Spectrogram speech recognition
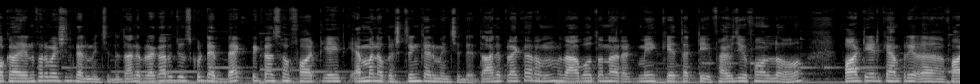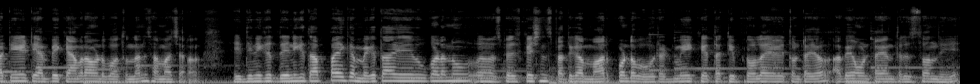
ఒక ఇన్ఫర్మేషన్ కనిపించింది. దాని ప్రకారం చూసుకుంటే బ్యాక్ పికాస్ ఆఫ్ ఫార్టీ ఎయిట్ ఎం అని ఒక స్ట్రింగ్ కనిపించింది. దాని ప్రకారం రాబోతున్న Redmi K thirty five G ఫోన్లో ఫార్టీ ఎయిట్ క్యాంప్రీ ఫార్టీ ఎయిట్ ఎంపీ కెమెరా ఉండబోతుందని సమాచారం. దీనికి దీనికి తప్ప ఇంకా మిగతా ఏవి కూడాను స్పెసిఫికేషన్స్ పెద్దగా మార్పు ఉండవు. రెడ్మీ కే థర్టీ ప్రోలో ఏవైతే ఉంటాయో అవే ఉంటాయని తెలుస్తోంది.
